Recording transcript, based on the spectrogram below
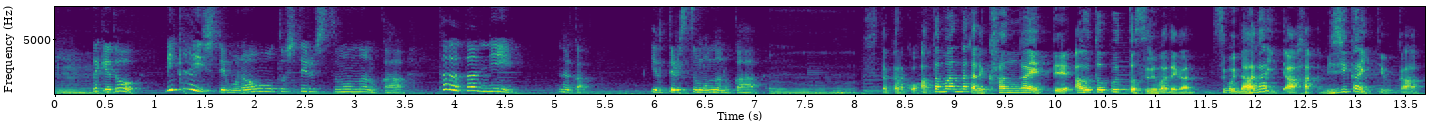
うん。だけど理解してもらおうとしてる質問なのかただ単になんか言ってる質問なのか。うん。だからこう頭の中で考えてアウトプットするまでがすごい長いあは短いっていうか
